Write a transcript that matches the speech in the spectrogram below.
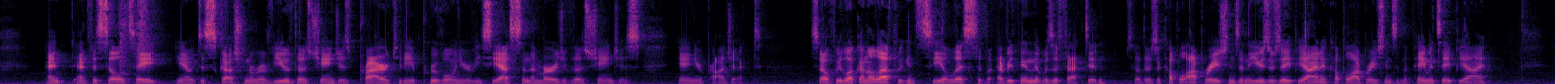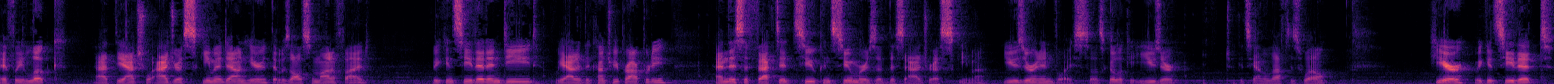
and, and facilitate you know, discussion or review of those changes prior to the approval in your VCS and the merge of those changes in your project. So if we look on the left, we can see a list of everything that was affected. So there's a couple operations in the users API and a couple operations in the payments API. If we look at the actual address schema down here that was also modified, we can see that indeed we added the country property and this affected two consumers of this address schema, user and invoice. So let's go look at user, which you can see on the left as well. Here, we could see that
